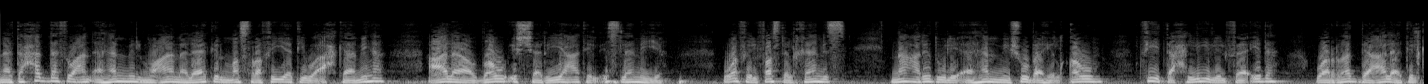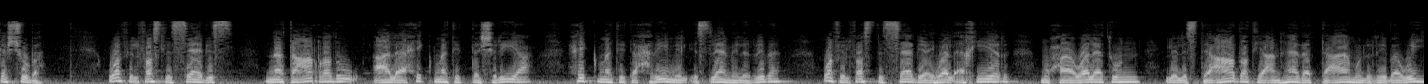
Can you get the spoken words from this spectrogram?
نتحدث عن أهم المعاملات المصرفية وأحكامها على ضوء الشريعة الإسلامية. وفي الفصل الخامس نعرض لأهم شبه القوم في تحليل الفائدة والرد على تلك الشبه. وفي الفصل السادس نتعرض على حكمة التشريع حكمة تحريم الإسلام للربا وفي الفصل السابع والأخير محاولة للاستعاضة عن هذا التعامل الربوي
